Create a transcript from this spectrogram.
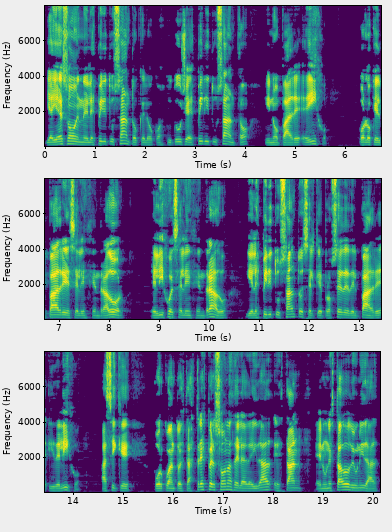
Y hay eso en el Espíritu Santo que lo constituye Espíritu Santo y no Padre e Hijo. Por lo que el Padre es el engendrador, el Hijo es el engendrado y el Espíritu Santo es el que procede del Padre y del Hijo. Así que, por cuanto estas tres personas de la deidad están en un estado de unidad,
